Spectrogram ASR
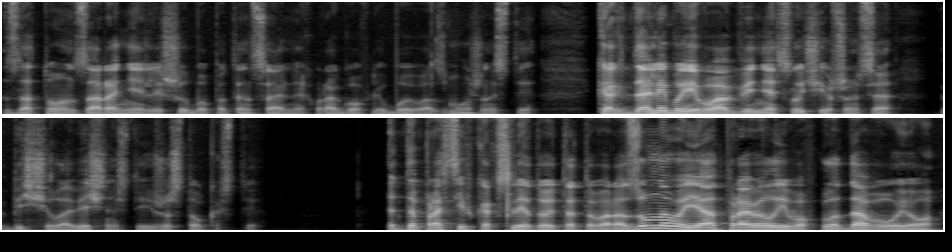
Зато он заранее лишил бы потенциальных врагов любой возможности когда-либо его обвинять в случившемся в бесчеловечности и жестокости. Допросив как следует этого разумного, я отправил его в кладовую,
